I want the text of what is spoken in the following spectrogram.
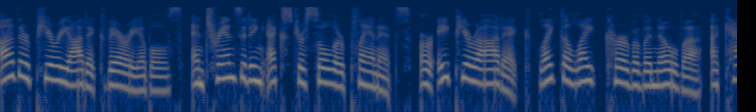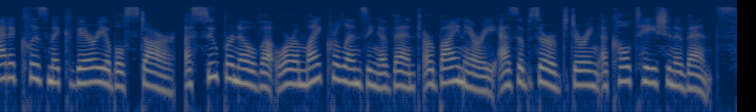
other periodic variables, and transiting extrasolar planets, or aperiodic, like the light curve of a nova, a cataclysmic variable star, a supernova or a microlensing event or binary as observed during occultation events.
